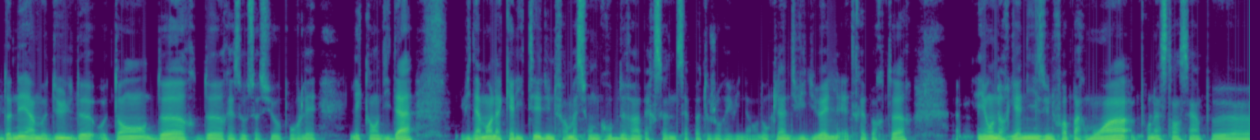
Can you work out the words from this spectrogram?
donner un module de autant d'heures de réseaux sociaux pour les, les candidats. Évidemment, la qualité d'une formation de groupe de 20 personnes, c'est pas toujours évident. Donc l'individuel est très porteur. Et on organise une fois par mois. Pour l'instant, c'est un peu euh,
